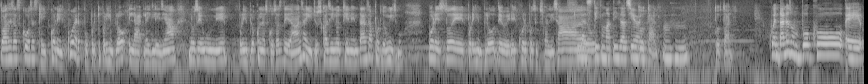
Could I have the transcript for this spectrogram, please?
todas esas cosas que hay con el cuerpo, porque por ejemplo la, la, iglesia no se une, por ejemplo, con las cosas de danza y ellos casi no tienen danza por lo mismo, por esto de, por ejemplo, de ver el cuerpo sexualizado. La estigmatización. Total, total. Cuéntanos un poco, eh,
